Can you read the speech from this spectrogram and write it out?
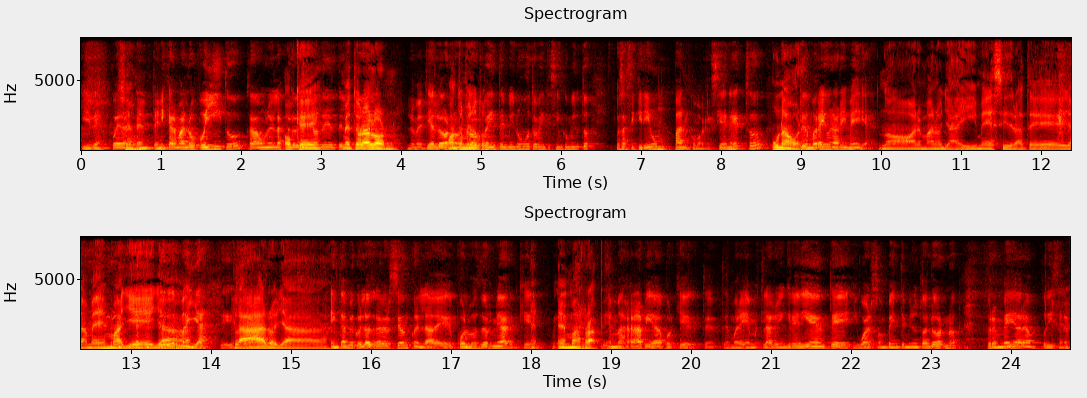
Y después Sí. ten- tenéis que armar los bollitos, cada uno de las Ok, pelotitas de- del meterlo pan. al horno. Lo metí al horno ¿Cuántos otros minutos? 20 minutos, 25 minutos. O sea, si queréis un pan como recién hecho, Una hora. te demoráis una hora y media. No, hermano, ya ahí me deshidraté, ya me desmayé, ya. desmayaste, Claro, exacto. ya. En cambio, con la otra versión, con la de polvos de hornear, que Es- es más rápida. Es más rápida porque te, te demoráis en mezclar los ingredientes, igual son 20 minutos al horno, pero en media hora podéis tener.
